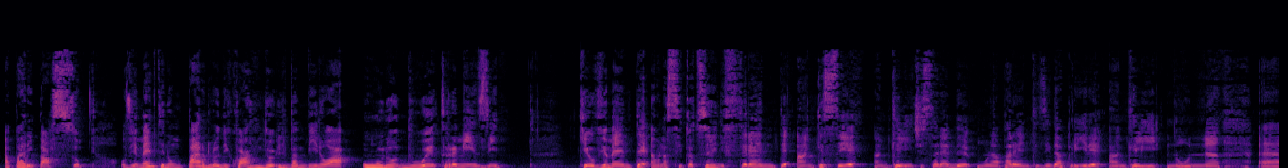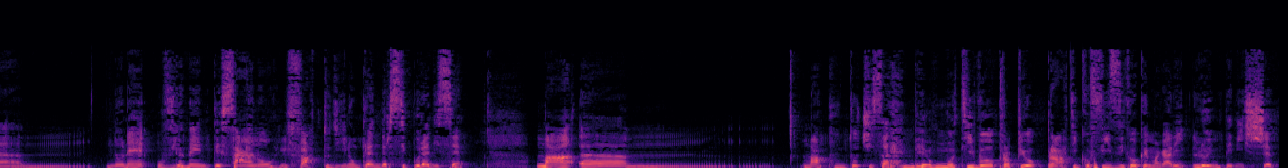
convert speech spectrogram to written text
A pari passo. Ovviamente non parlo di quando il bambino ha uno, due, tre mesi, che ovviamente è una situazione differente, anche se anche lì ci sarebbe una parentesi da aprire, anche lì non, ehm, non è ovviamente sano il fatto di non prendersi cura di sé, ma, ehm, ma appunto ci sarebbe un motivo proprio pratico, fisico, che magari lo impedisce.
